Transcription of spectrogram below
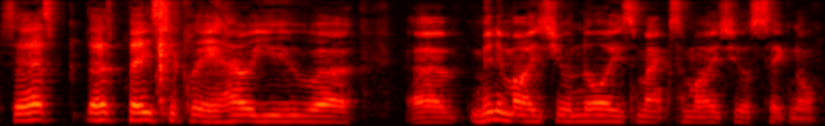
So that's that's basically how you uh, uh, minimize your noise, maximize your signal.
